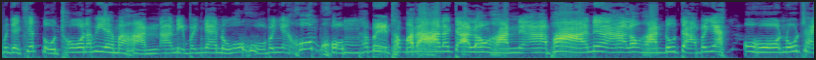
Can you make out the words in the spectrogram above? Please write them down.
มันจะเช็ดตูดโชว์นะพี่มาหั่นอะนี่เป็นไงหนูโอ้โหเป็นไงคมคมถ้ามีดธรรมดานะจ๊ะลองหั่นเนี่ยอะผ้าเนี่ยอะลองหั่นดูจ้าเป็นไงโอ้โหหนูใช้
